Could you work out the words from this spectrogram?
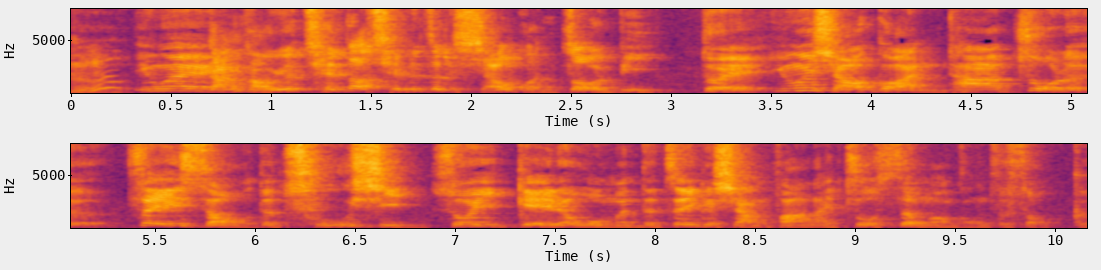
歌，因为刚好又牵到前面这个小管奏一臂。对，因为小管他做了这一首的雏形，所以给了我们的这一个想法来做圣王宫这首歌。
